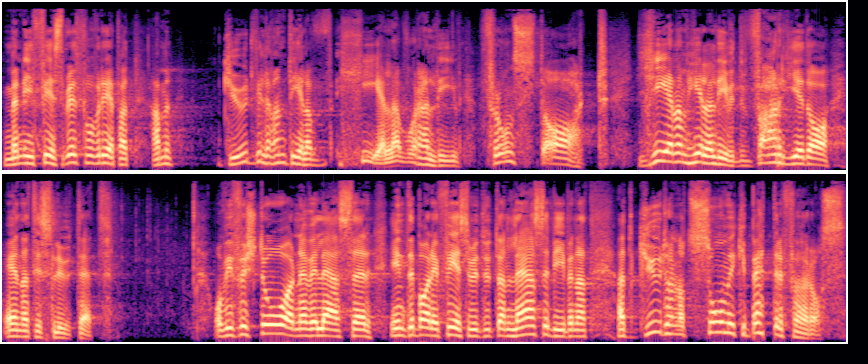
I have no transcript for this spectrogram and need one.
Men i Efesierbrevet får vi reda på att ja, men Gud vill vara en del av hela våra liv från start, genom hela livet, varje dag ända till slutet. Och vi förstår när vi läser, inte bara i Efesierbrevet utan läser Bibeln att, att Gud har något så mycket bättre för oss.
